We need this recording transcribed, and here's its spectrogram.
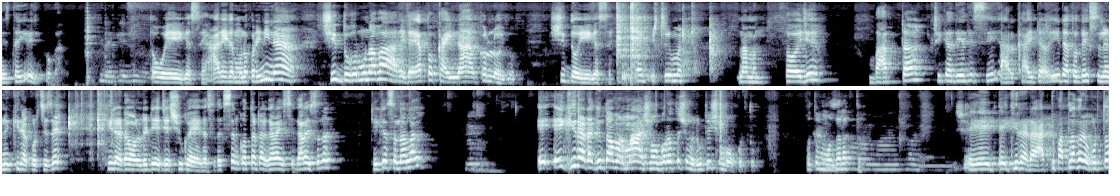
নিচটাই হয়ে যাব তো হয়ে গেছে। আর এটা মনে করিনি না সিদ্ধ করব না আবার এটা এত খাই না করলে হইব। সিদ্ধ হয়ে গেছে। নামান। তো ওই যে ভাতটা ঠিকা দিয়ে দিচ্ছি আর খাইটা এটা তো দেখছিলেন কিরা করছে যে কিরাটা অলরেডি এই যে শুকাইয়া গেছে। দেখছেন কতটা গাড়াইছে গাড়াইছে না? ঠিক আছে নালা? এই এই ক্ষীরাটা কিন্তু আমার মা সবরাতের সময় রুটির সময় করতো। কত মজা লাগতো। এই এই ক্ষীরাটা একটু পাতলা করে করতো।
